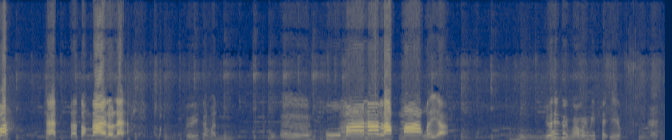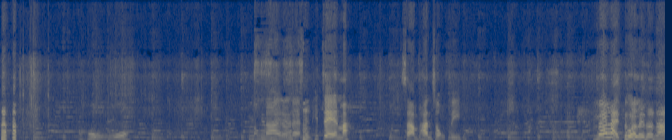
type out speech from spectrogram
ว่าแพทเราต้องได้แล้วแหละเฮ้ยแต่มัน เออพูม่าน่ารักมากเลยอะโอ้โหเฮ้ยถึงว่าไม่มีใครเอฟ โอ้โห ต้องได้แล้วแหละ พี่เจนมาสามพันส่งฟรี ได้หลายตัวเลยนะน่ะ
